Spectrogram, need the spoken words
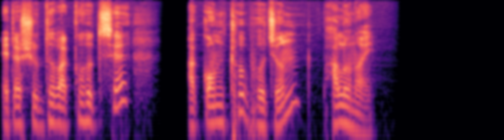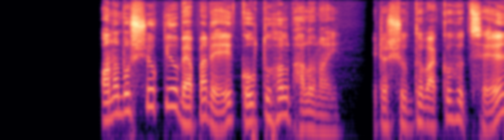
এটা শুদ্ধ বাক্য হচ্ছে, আকণ্ঠ ভোজন ভালো নয়। অনাবশ্যকীয় ব্যাপারে কৌতূহল ভালো নয়। এটা শুদ্ধ বাক্য হচ্ছে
